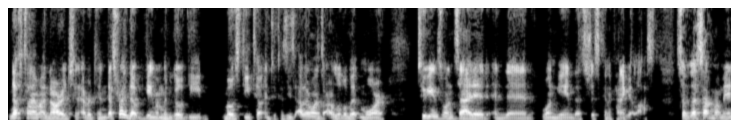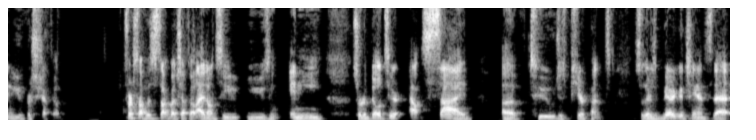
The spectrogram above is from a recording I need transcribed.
enough time on Norwich and Everton. That's probably the game I'm going to go the most detail into because these other ones are a little bit more two games one sided and then one game that's just going to kind of get lost. So let's talk about Man U versus Sheffield first off, let's just talk about Sheffield. I don't see you using any sort of builds here outside of two just pure punts. So there's a very good chance that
